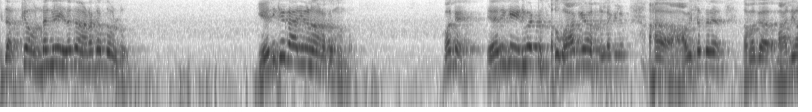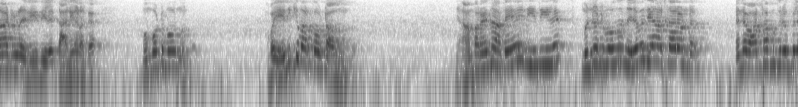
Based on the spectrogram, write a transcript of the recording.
ഇതൊക്കെ ഉണ്ടെങ്കിലേ ഇതൊക്കെ നടക്കത്തുള്ളൂ. എനിക്ക് കാര്യങ്ങൾ നടക്കുന്നുണ്ട്. ഓക്കെ എനിക്ക് ഇടിവെട്ട് സൗഭാഗ്യം അല്ലെങ്കിലും ആ, ആവശ്യത്തിന് നമുക്ക് മാന്യമായിട്ടുള്ള രീതിയിൽ കാര്യങ്ങളൊക്കെ മുമ്പോട്ട് പോകുന്നുണ്ട്. അപ്പോൾ എനിക്ക് വർക്കൗട്ട് ആവുന്നുണ്ട്. ഞാൻ പറയുന്ന അതേ രീതിയിൽ മുന്നോട്ട് പോകുന്ന നിരവധി ആൾക്കാരുണ്ട്. എന്റെ വാട്സാപ്പ് ഗ്രൂപ്പിൽ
